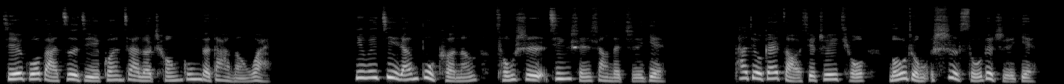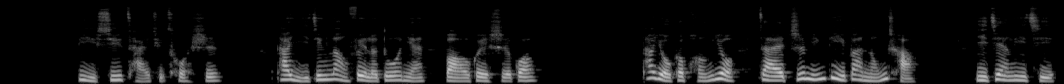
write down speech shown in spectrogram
结果把自己关在了成功的大门外。因为既然不可能从事精神上的职业，他就该早些追求某种世俗的职业，必须采取措施。他已经浪费了多年宝贵时光。他有个朋友在殖民地办农场，已建立起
